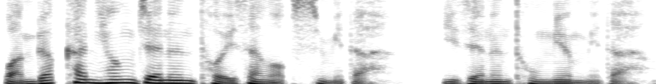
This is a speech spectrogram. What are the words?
완벽한 형제는 더 이상 없습니다. 이제는 동료입니다.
